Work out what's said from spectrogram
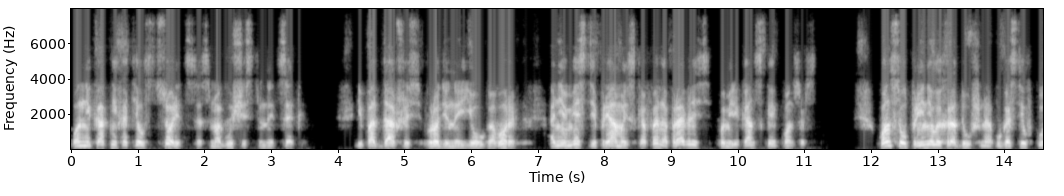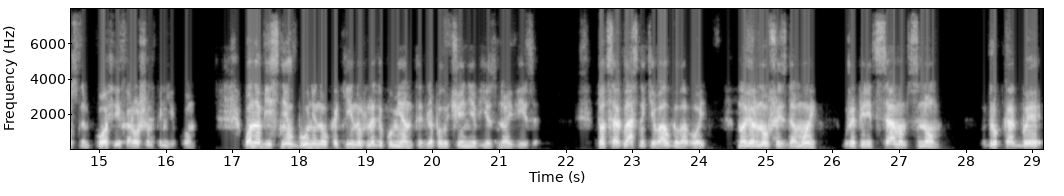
Он никак не хотел ссориться с могущественной Цетлин. И, поддавшись вроде на ее уговоры, они вместе прямо из кафе направились в американское консульство. Консул принял их радушно, угостил вкусным кофе и хорошим коньяком. Он объяснил Бунину, какие нужны документы для получения въездной визы. Тот согласно кивал головой, но, вернувшись домой, уже перед самым сном, вдруг как бы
